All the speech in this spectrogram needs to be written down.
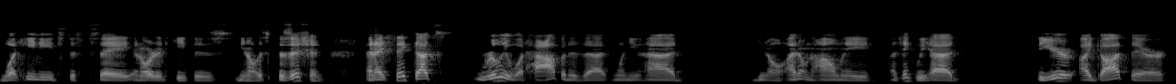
what he needs to say in order to keep his you know his position. And I think that's really what happened is that when you had, you know, I don't know how many. I think we had the year I got there.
